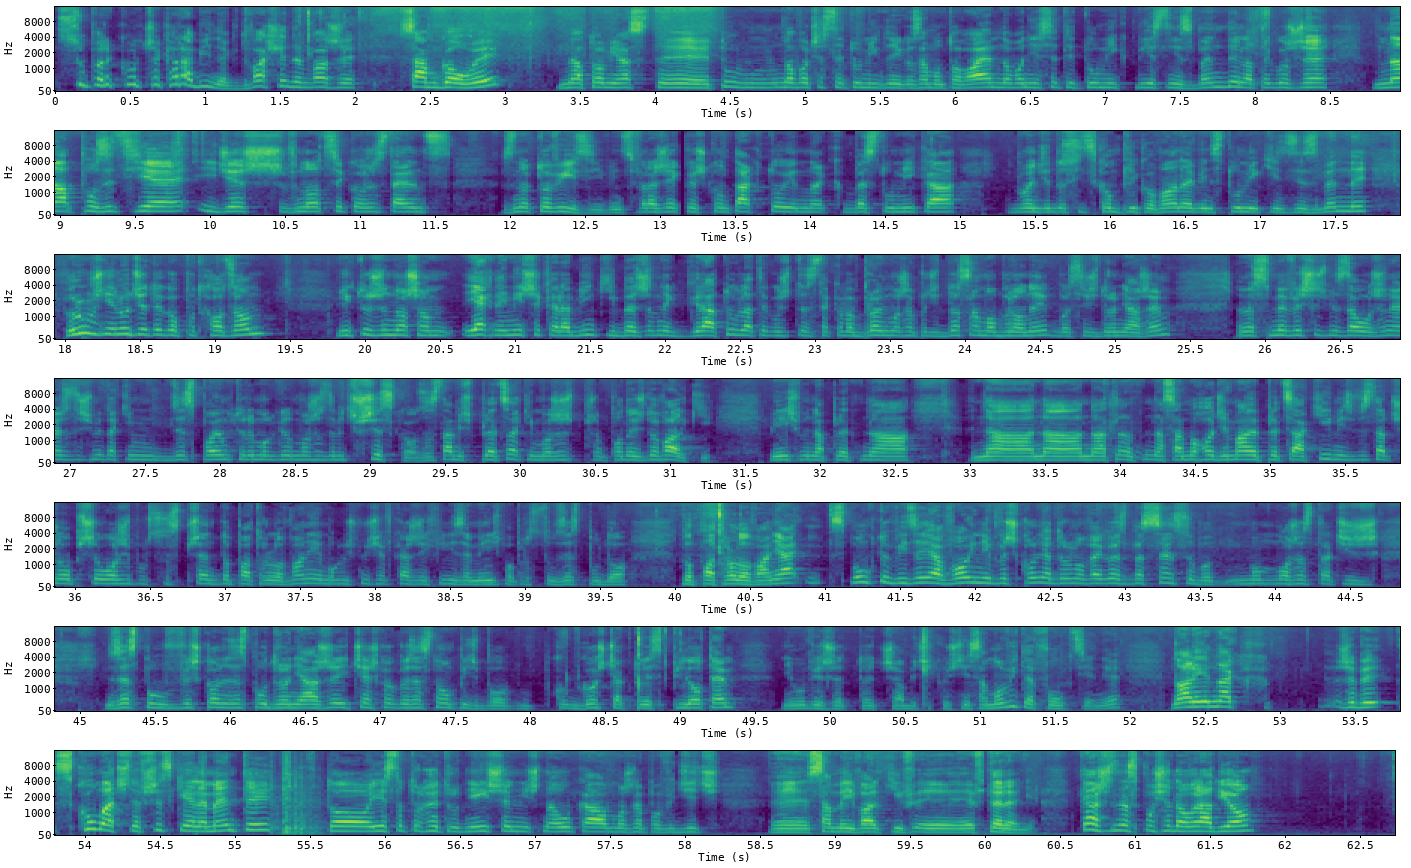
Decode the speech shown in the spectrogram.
super kurczę karabinek. 2,7 waży sam goły, natomiast e, tu nowoczesny tłumik do niego zamontowałem, no bo niestety tłumik jest niezbędny, dlatego że na pozycję idziesz w nocy korzystając z noktowizji, więc w razie jakiegoś kontaktu jednak bez tłumika będzie dosyć skomplikowane, więc tłumik jest niezbędny. Różnie ludzie do tego podchodzą. Niektórzy noszą jak najmniejsze karabinki bez żadnych gratów, dlatego że to jest taka broń, można powiedzieć, do samobrony, bo jesteś droniarzem. Natomiast my wyszliśmy z założenia, że jesteśmy takim zespołem, który mo- może zrobić wszystko. Zostawisz plecak i możesz podejść do walki. Mieliśmy na, na, na, na, na, na, samochodzie małe plecaki, więc wystarczyło przełożyć po prostu sprzęt do patrolowania i mogliśmy się w każdej chwili zamienić po prostu w zespół do, do patrolowania. I z punktu widzenia wojny, wyszkolenia dronowego jest bez sensu, bo mo- może stracisz zespół, wyszkolony zespół droniarzy i ciężko go zastąpić, bo gościa, który jest pilotem, nie mówię, że to trzeba być jakoś niesamowite funkcje, nie? No ale jednak, żeby skumać te wszystkie elementy, to jest to trochę trudniejsze niż nauka, można powiedzieć, e, samej walki w, e, w terenie. Każdy z nas posiadał radio,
